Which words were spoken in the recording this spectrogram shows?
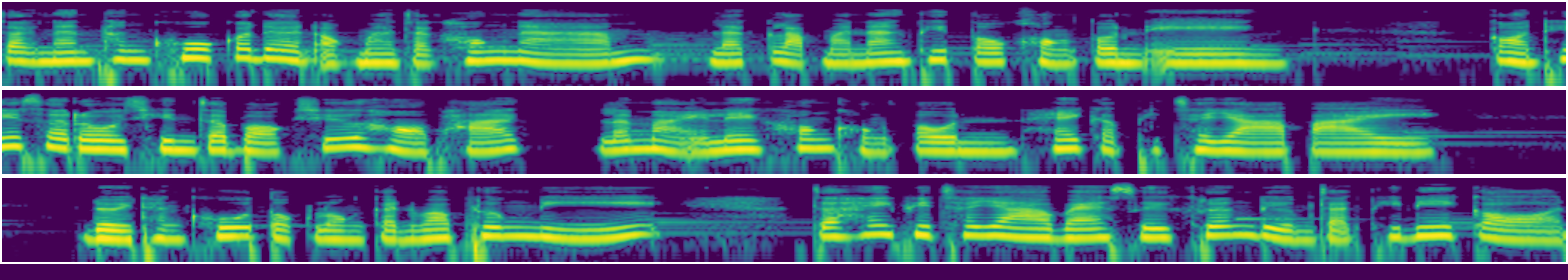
จากนั้นทั้งคู่ก็เดินออกมาจากห้องน้ำและกลับมานั่งที่โต๊ะของตนเอง ก่อนที่สโรชินจะบอกชื่อหอพัก และหมายเลขห้องของตนให้กับพิชยาไป โดยทั้งคู่ตกลงกันว่าพรุ่งนี้ จะให้พิชยาแวะซื้อเครื่องดื่มจากที่นี่ก่อน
